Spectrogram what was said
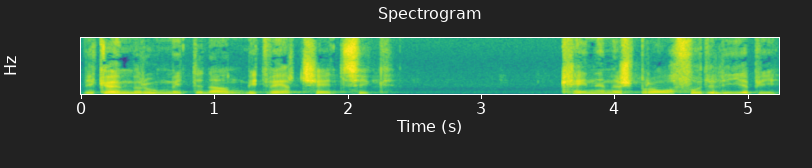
Wie gehen wir um miteinander, mit Wertschätzung? Kennen wir Sprache von der Liebe?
